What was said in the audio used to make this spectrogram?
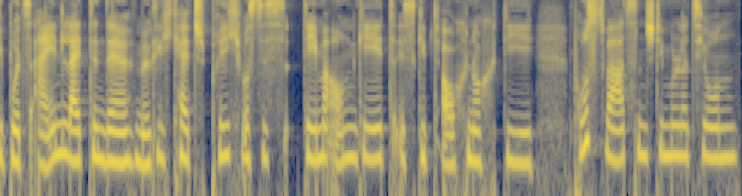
geburtseinleitende Möglichkeit sprich, was das Thema angeht, es gibt auch noch die Brustwarzenstimulation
